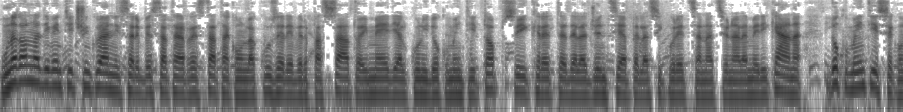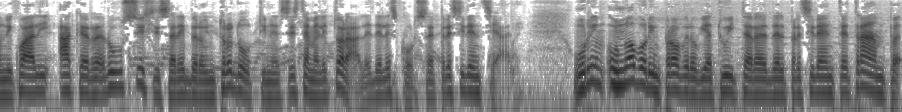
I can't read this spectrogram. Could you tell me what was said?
Una donna di 25 anni sarebbe stata arrestata con l'accusa di aver passato ai media alcuni documenti top secret dell'Agenzia per la sicurezza nazionale americana, documenti secondo i quali hacker russi si sarebbero introdotti nel sistema elettorale delle scorse presidenziali. Un, rim- un nuovo rimprovero via Twitter del presidente Trump.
